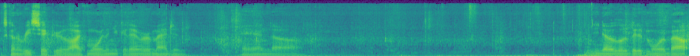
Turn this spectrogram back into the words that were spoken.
it's going to reshape your life more than you could ever imagine. And uh, you know a little bit more about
